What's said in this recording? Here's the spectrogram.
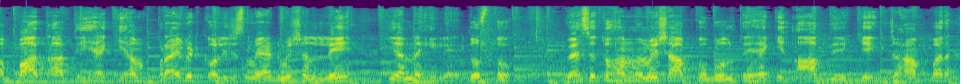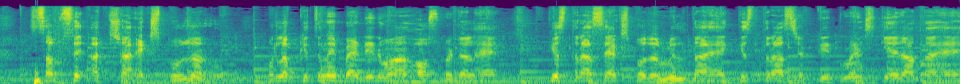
अब बात आती है कि हम प्राइवेट कॉलेज में एडमिशन लें या नहीं लें। दोस्तों, वैसे तो हम हमेशा आपको बोलते हैं कि आप देखिए जहाँ पर सबसे अच्छा एक्सपोजर हो। मतलब कितने बेडेड वहाँ हॉस्पिटल है, किस तरह से एक्सपोजर मिलता है, किस तरह से ट्रीटमेंट्स किया जाता है,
